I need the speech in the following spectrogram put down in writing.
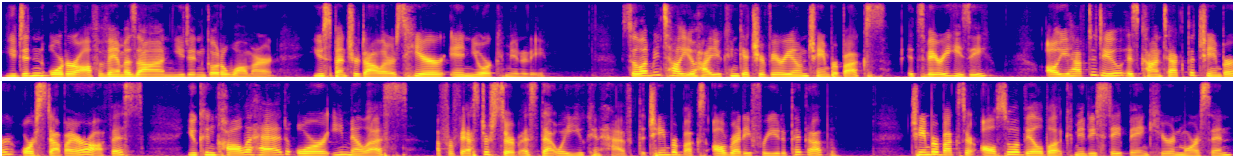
You didn't order off of Amazon, you didn't go to Walmart, you spent your dollars here in your community. So let me tell you how you can get your very own chamber bucks. It's very easy. All you have to do is contact the chamber or stop by our office. You can call ahead or email us for faster service. That way, you can have the chamber bucks all ready for you to pick up. Chamber bucks are also available at Community State Bank here in Morrison,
